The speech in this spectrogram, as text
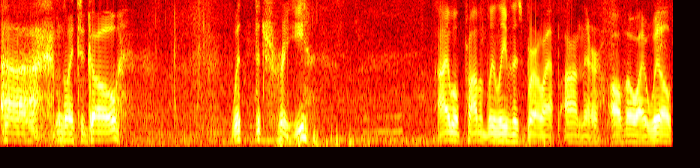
Uh, I'm going to go with the tree. I will probably leave this burlap on there, although I will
